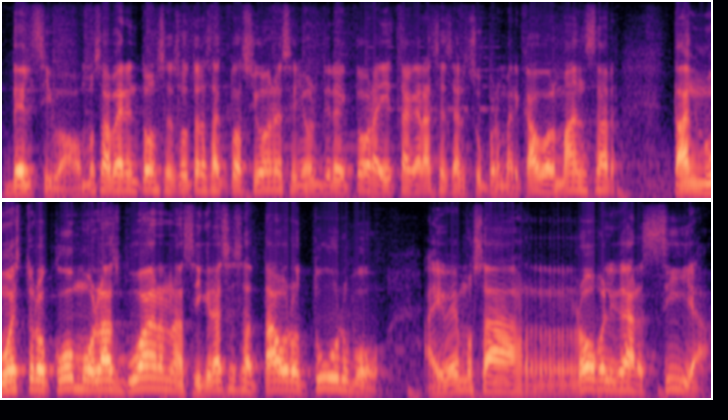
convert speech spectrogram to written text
del Cibao. Vamos a ver entonces otras actuaciones, señor director, ahí está gracias al supermercado Almanzar, tan nuestro como Las Guaranas y gracias a Tauro Turbo. Ahí vemos a Robert García.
